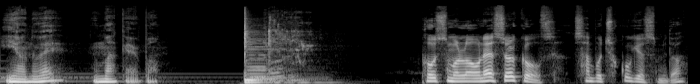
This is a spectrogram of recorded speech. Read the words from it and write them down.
이현우의 음악 앨범. 포스 몰로운의 Circles 3부 첫 곡이었습니다.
